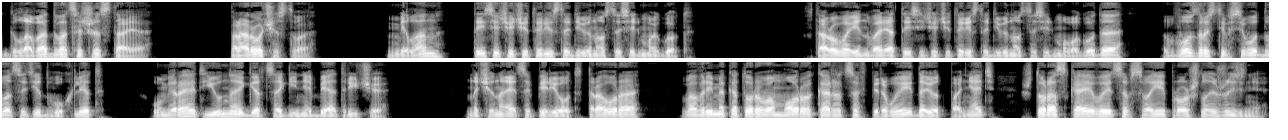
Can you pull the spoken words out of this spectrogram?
Глава 26. Пророчество. Милан, 1497 год. 2 января 1497 года, в возрасте всего 22 лет, умирает юная герцогиня Беатриче. Начинается период траура, во время которого Моро, кажется, впервые дает понять, что раскаивается в своей прошлой жизни.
